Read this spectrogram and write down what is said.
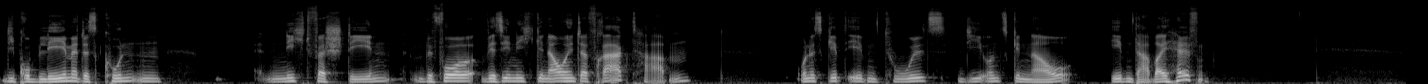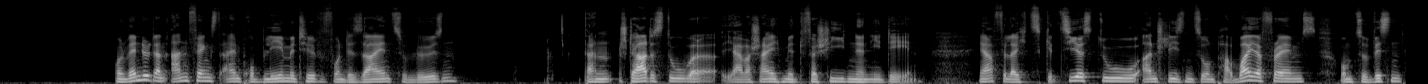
die Probleme des Kunden nicht verstehen, bevor wir sie nicht genau hinterfragt haben und es gibt eben Tools, die uns genau eben dabei helfen. Und wenn du dann anfängst, ein Problem mit Hilfe von Design zu lösen, dann startest du ja wahrscheinlich mit verschiedenen Ideen. Ja, vielleicht skizzierst du anschließend so ein paar Wireframes, um zu wissen,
